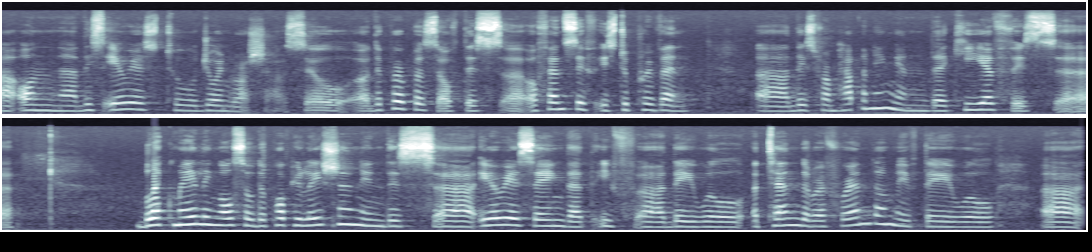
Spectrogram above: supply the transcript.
on these areas to join Russia. So the purpose of this offensive is to prevent this from happening and Kiev is blackmailing also the population in this uh, area saying that if uh, they will attend the referendum, if they will uh,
